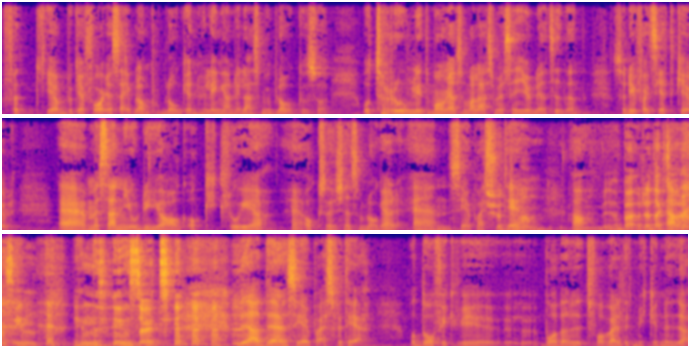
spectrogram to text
För att jag brukar fråga sig ibland på bloggen, hur länge har ni läst min blogg? Och så otroligt många som har läst mig sedan Julia-tiden. Så det är faktiskt jättekul. Eh, men sen gjorde jag och Chloé, eh, också en tjej som bloggar, en serie på SVT. Schuttman. Ja. Vi har bara redaktörens ja. in, in, insert. vi hade en serie på SVT. Och då fick vi ju, båda vi två väldigt mycket nya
